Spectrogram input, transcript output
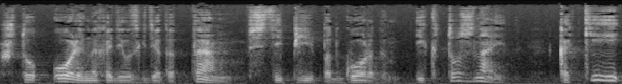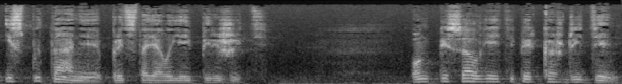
что Оля находилась где-то там, в степи под городом, и кто знает, какие испытания предстояло ей пережить. Он писал ей теперь каждый день.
